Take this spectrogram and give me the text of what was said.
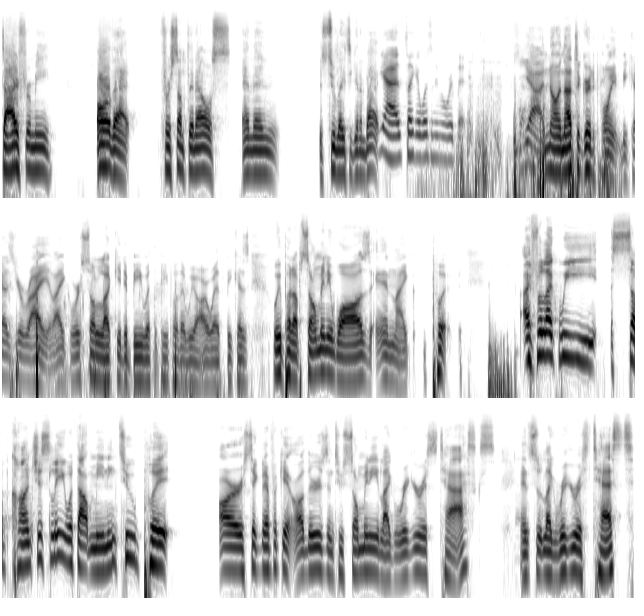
die for me, all that for something else, and then it's too late to get him back. Yeah, it's like it wasn't even worth it. Yeah, no, and that's a good point because you're right. Like we're so lucky to be with the people that we are with because we put up so many walls and like put I feel like we subconsciously without meaning to put our significant others into so many like rigorous tasks and so like rigorous tests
